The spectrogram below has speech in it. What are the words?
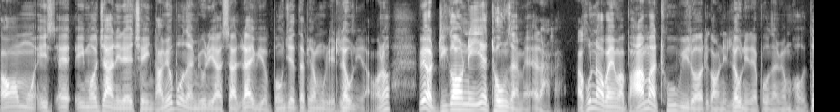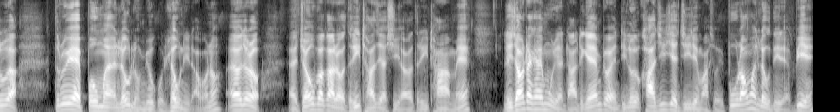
ကောင်းကောင်းမွန်အိတ်အိမ်မောကြနေတဲ့အချိန်ဒါမျိုးပုံစံမျိုးတွေကဆက်လိုက်ပြီးတော့ဘုံကျက်တက်ဖြတ်မှုတွေလုပ်နေတာပေါ့နော်ပြီးတော့ဒီကောင်တွေရဲ့ထုံးစံပဲအဲ့ဒါကအခုနောက်ပိုင်းမှာဘာမှထူးပြီးတော့ဒီကောင်တွေလုပ်နေတဲ့ပုံစံမျိုးမဟုတ်ဘူးသူတို့ကသူတို့ရဲ့ပုံမှန်အလုပ်လိုမျိုးကိုလုပ်နေတာပေါ့နော်အဲတော့ကျတော့အဲကျွန်တော်တို့ဘက်ကတော့သတိထားစရာရှိတာတော့သတိထားရမယ် လေကြောင်းတိုက်ခိုက်မှုတွေကဒါတကယ်ပြောရင်ဒီလိုအခါကြီးရက်ကြီးတွေမှာဆိုရင်ပူတောင်မှလှုပ်သေးတယ်ပြီးရင်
